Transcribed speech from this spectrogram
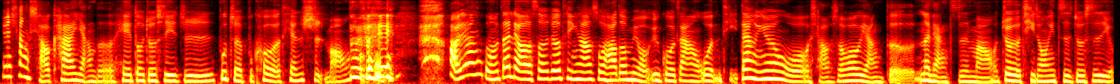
因为像小咖养的黑豆就是一只不折不扣的天使猫，对好像我们在聊的时候就听他说他都没有遇过这样的问题。但因为我小时候养的那两只猫，就有其中一只就是有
